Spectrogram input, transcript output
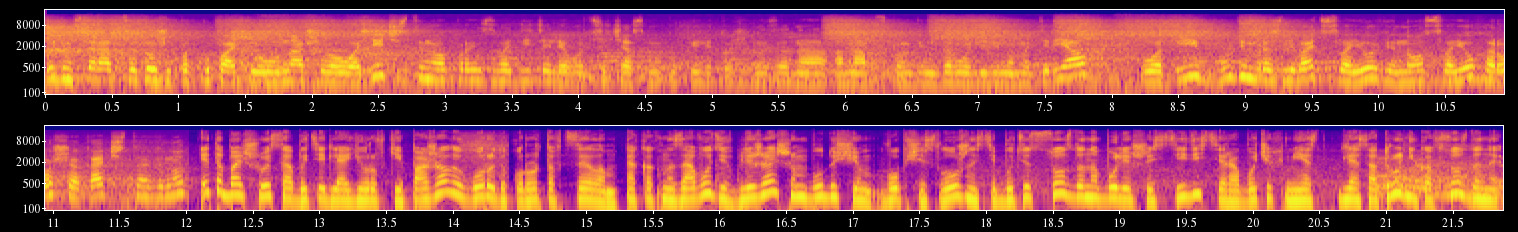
Будем стараться тоже подкупать у нашего, у отечественного производителя. Вот сейчас мы купили тоже на, на Анапском винзаводе виноматериал. Вот, и будем разливать свое вино, свое хорошее, качественное вино. Это большое событие для Юровки и, пожалуй, города-курорта в целом, так как на заводе в ближайшем будущем в общей сложности будет создано более 60 рабочих мест. Для сотрудников созданы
